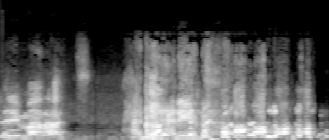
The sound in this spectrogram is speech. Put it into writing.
الإمارات. حنين حنين.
